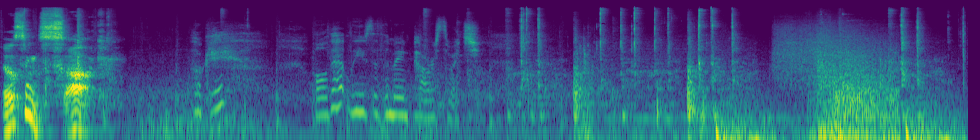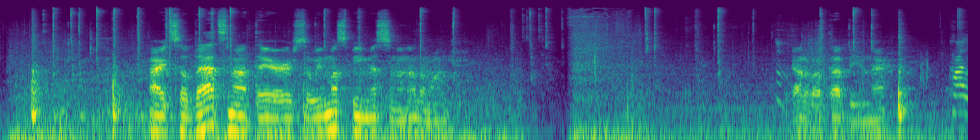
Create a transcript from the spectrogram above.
Those things suck. Okay. All that leaves is the main power switch. Alright, so that's not there, so we must be missing another one. Forgot about that being there. Carla.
